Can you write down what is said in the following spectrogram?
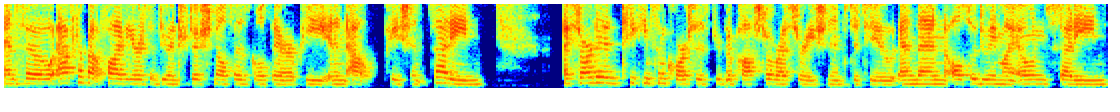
And so, after about five years of doing traditional physical therapy in an outpatient setting, I started taking some courses through the Postural Restoration Institute and then also doing my own studying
